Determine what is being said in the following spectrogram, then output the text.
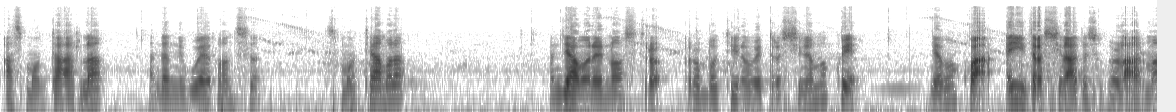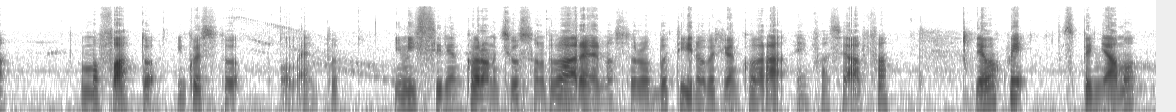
a smontarla, andando in weapons, smontiamola, andiamo nel nostro robottino che trasciniamo qui, Andiamo qua e gli trascinate sopra l'arma, come ho fatto in questo momento. I missili ancora non si possono provare nel nostro robottino perché ancora è in fase alfa. Andiamo qui, spegniamo.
